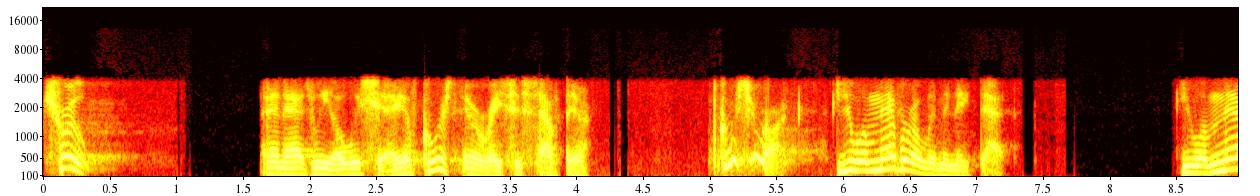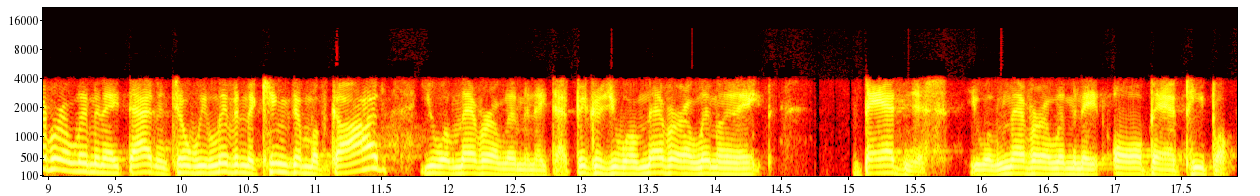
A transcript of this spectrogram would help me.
true. And as we always say, of course there are racists out there. Of course there are. You will never eliminate that. You will never eliminate that until we live in the kingdom of God. You will never eliminate that because you will never eliminate badness. You will never eliminate all bad people.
